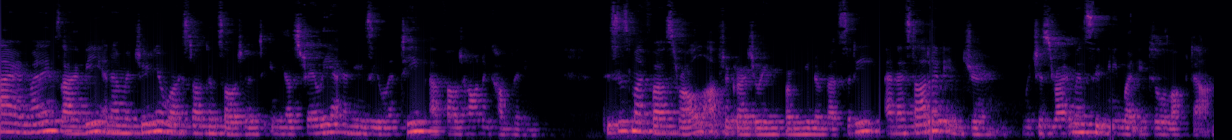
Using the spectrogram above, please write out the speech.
Hi, my name's Ivy and I'm a junior workstyle consultant in the Australia and New Zealand team at Veldhoen and Company. This is my first role after graduating from university and I started in June, which is right when Sydney went into a lockdown.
